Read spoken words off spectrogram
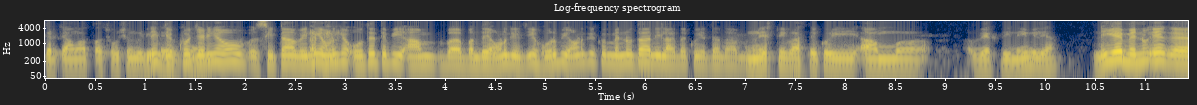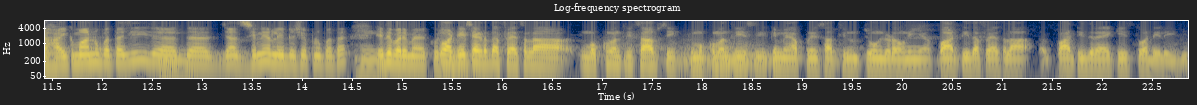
ਚਰਚਾਵਾਂ ਤਾਂ ਸੋਸ਼ਲ ਮੀਡੀਆ ਨਹੀਂ ਦੇਖੋ ਜਿਹੜੀਆਂ ਉਹ ਸੀਟਾਂ ਵਿਹਲੀਆਂ ਹੋਣਗੀਆਂ ਉਹਦੇ ਤੇ ਵੀ ਆਮ ਬੰਦੇ ਆਉਣਗੇ ਜੀ ਹੋਰ ਵੀ ਆਉਣਗੇ ਕੋਈ ਮੈਨੂੰ ਤਾਂ ਨਹੀਂ ਲੱਗਦਾ ਕੋਈ ਇਦਾਂ ਦਾ ਮਿਨਿਸਟਰੀ ਵਾਸਤੇ ਕੋਈ ਆਮ ਵਿਅਕਤੀ ਨਹੀਂ ਮਿਲਿਆ। ਨਹੀਂ ਇਹ ਮੈਨੂੰ ਇਹ ਹਾਈ ਕਮਾਂਡ ਨੂੰ ਪਤਾ ਜੀ ਜਾਂ- ਸੀਨੀਅਰ ਲੀਡਰਸ਼ਿਪ ਨੂੰ ਪਤਾ। ਇਹਦੇ ਬਾਰੇ ਮੈਂ ਕੁਝ ਤੁਹਾਡੀ ਟਿਕਟ ਦਾ ਫੈਸਲਾ ਮੁੱਖ ਮੰਤਰੀ ਸਾਹਿਬ ਸੀ ਕਿ ਮੁੱਖ ਮੰਤਰੀ ਸੀ ਕਿ ਮੈਂ ਆਪਣੇ ਸਾਥੀ ਨੂੰ ਚੋਣ ਲੜਾਉਣੀ ਆ। ਪਾਰਟੀ ਦਾ ਫੈਸਲਾ ਪਾਰਟੀ ਦੀ ਰਾਏ ਕੀ ਤੁਹਾਡੇ ਲਈ ਜੀ?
